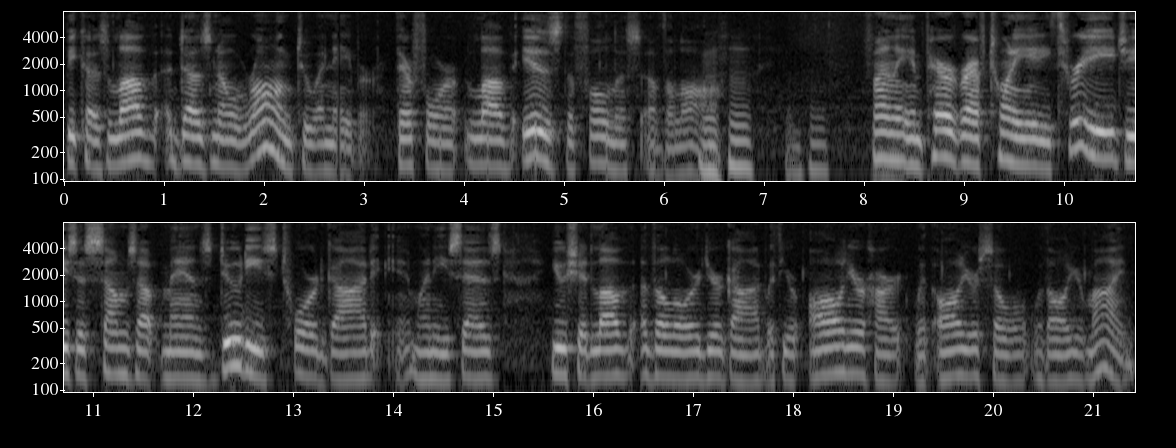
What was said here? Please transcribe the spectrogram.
because love does no wrong to a neighbor. Therefore, love is the fullness of the law. Mm-hmm. Mm-hmm. Finally, in paragraph 2083, Jesus sums up man's duties toward God when he says, You should love the Lord your God with your all your heart, with all your soul, with all your mind.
